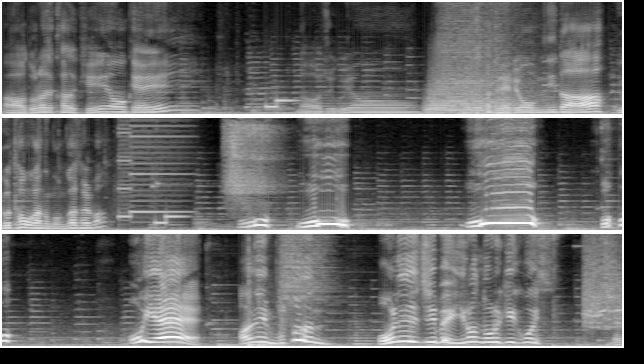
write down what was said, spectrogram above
아 노란색 카드키 오케이 넣어주고요 자, 내려옵니다 이거 타고 가는 건가 설마? 오! 오! 오! 오! oh yeah! 아니 무슨 어린이집에 이런 놀이기구가 있어 내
